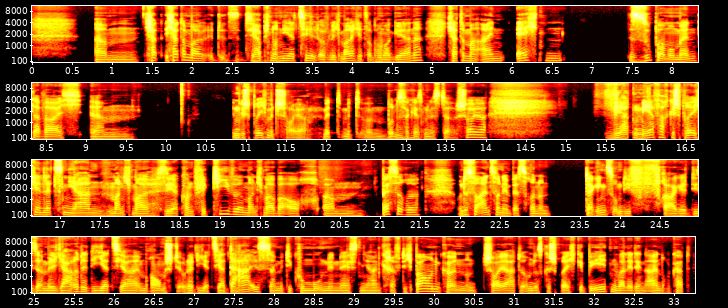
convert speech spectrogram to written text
ähm, ich, hat, ich hatte mal, die habe ich noch nie erzählt, öffentlich mache ich jetzt aber mal gerne. Ich hatte mal einen echten super Moment, da war ich ähm, im Gespräch mit Scheuer, mit, mit ähm, mhm. Bundesverkehrsminister mhm. Scheuer. Wir hatten mehrfach Gespräche in den letzten Jahren, manchmal sehr konfliktive, manchmal aber auch ähm, bessere. Und das war eins von den besseren. Und da ging es um die Frage dieser Milliarde, die jetzt ja im Raum steht oder die jetzt ja da ist, damit die Kommunen in den nächsten Jahren kräftig bauen können. Und Scheuer hatte um das Gespräch gebeten, weil er den Eindruck hat,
